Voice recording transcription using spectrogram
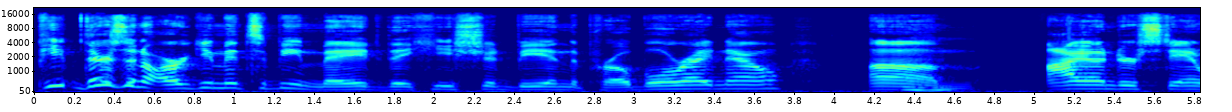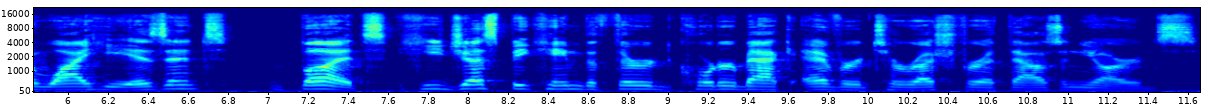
pe- there's an argument to be made that he should be in the Pro Bowl right now. Um, I understand why he isn't, but he just became the third quarterback ever to rush for a thousand yards.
